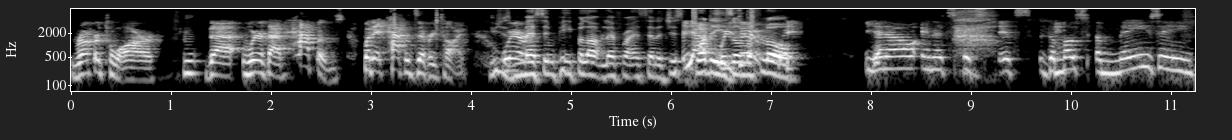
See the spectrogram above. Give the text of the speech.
repertoire that where that happens, but it happens every time. You're just where, messing people up left, right, and center. Just yeah, bodies on do. the floor. You know, and it's it's it's the most amazing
